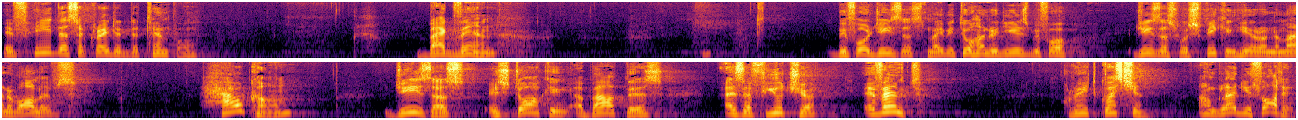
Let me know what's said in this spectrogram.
if he desecrated the temple, back then, before Jesus, maybe 200 years before Jesus was speaking here on the Mount of Olives, how come Jesus is talking about this as a future event? Great question. I'm glad you thought it.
